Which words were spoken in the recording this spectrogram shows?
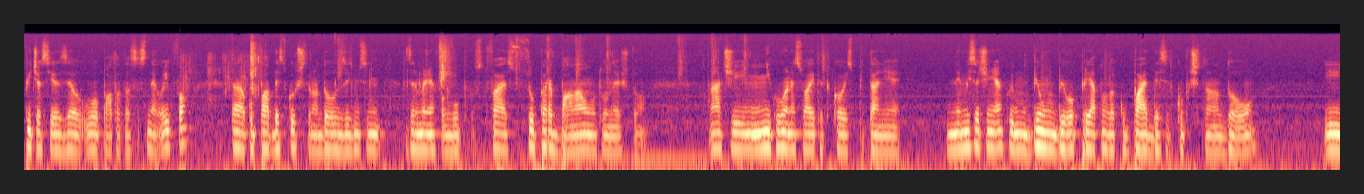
Пича си е взел лопатата с него и какво? Да ако пад 10 купчета надолу, за да измисли за да някаква глупост. Това е супер баналното нещо. Значи никога не слагайте такова изпитание. Не мисля, че някой би му било приятно да копае 10 купчета надолу и,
